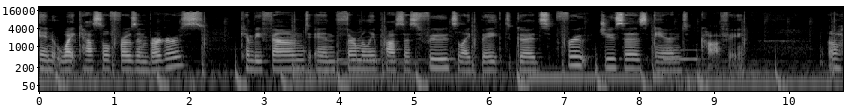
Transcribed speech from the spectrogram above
in White Castle frozen burgers, can be found in thermally processed foods like baked goods, fruit, juices, and coffee. Oh,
